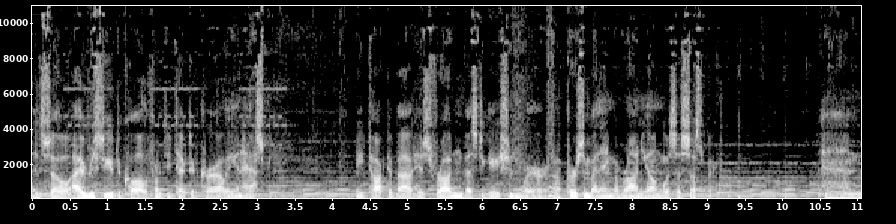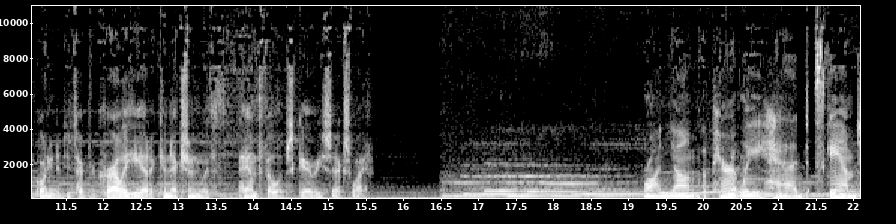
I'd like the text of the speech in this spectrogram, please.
and so I received a call from Detective Crowley in Aspen. He talked about his fraud investigation where a person by the name of Ron Young was a suspect. And according to Detective Crowley, he had a connection with Pam Phillips, Gary's ex-wife. Ron Young apparently had scammed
